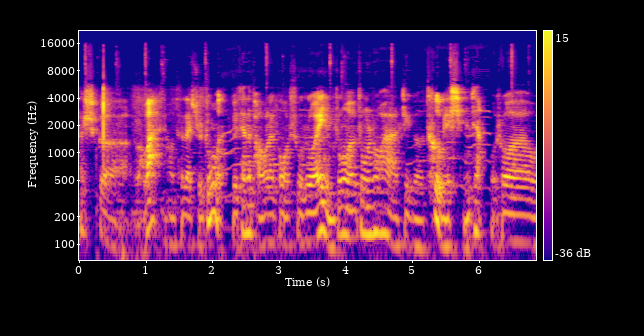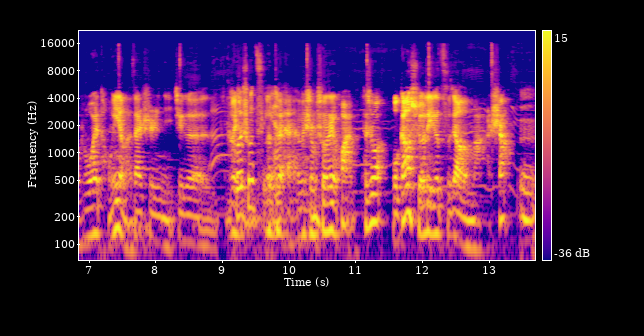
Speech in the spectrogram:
他是个老外，然后他在学中文。有一天他跑过来跟我说说，哎，你们中文中文说话这个特别形象。我说我说我也同意了，但是你这个为什么何出此言 对，为什么说这个话呢？他说我刚学了一个词叫做马上。嗯，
